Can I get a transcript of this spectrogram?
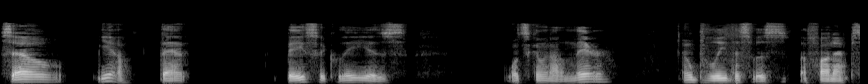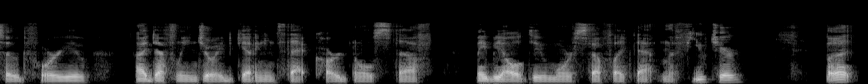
So, yeah, that basically is what's going on there. Hopefully, this was a fun episode for you. I definitely enjoyed getting into that Cardinal stuff. Maybe I'll do more stuff like that in the future. But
